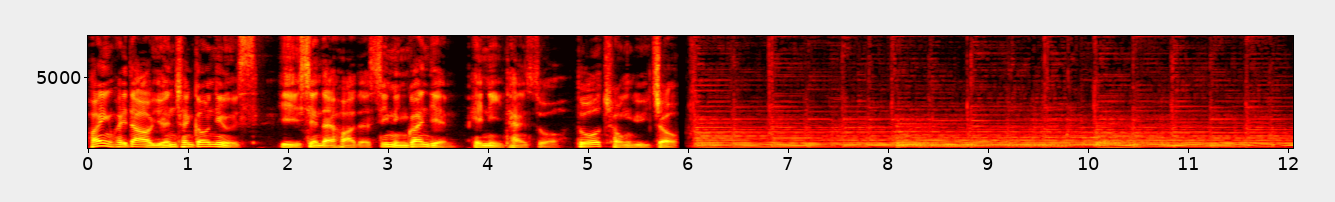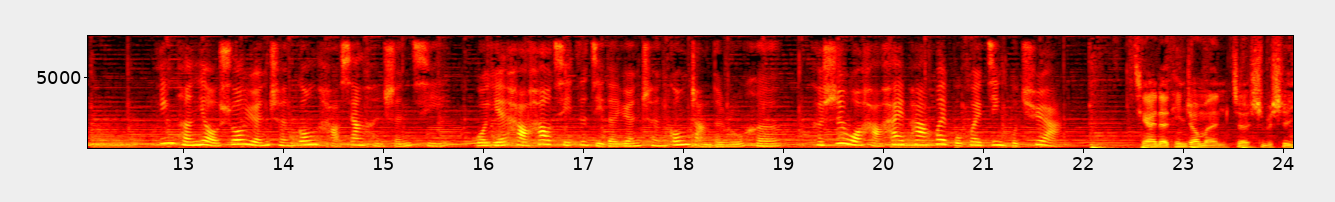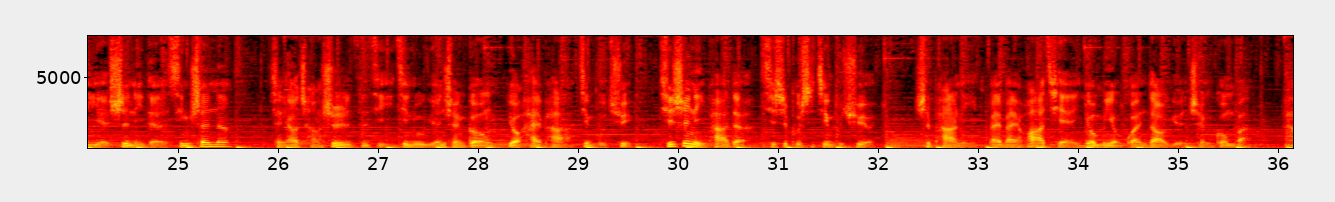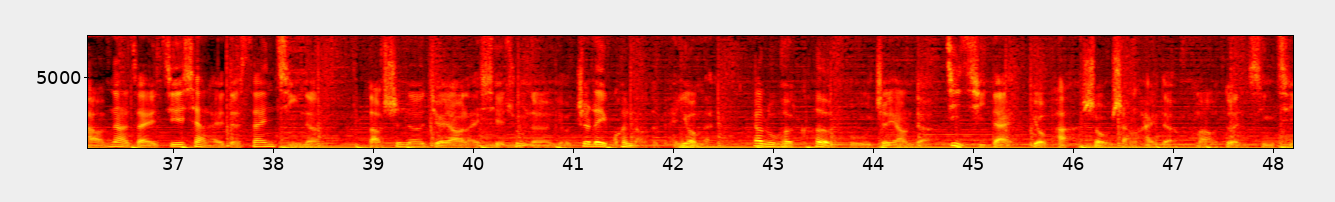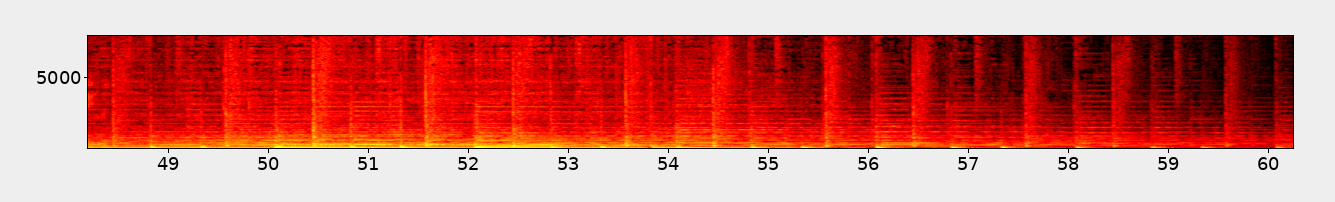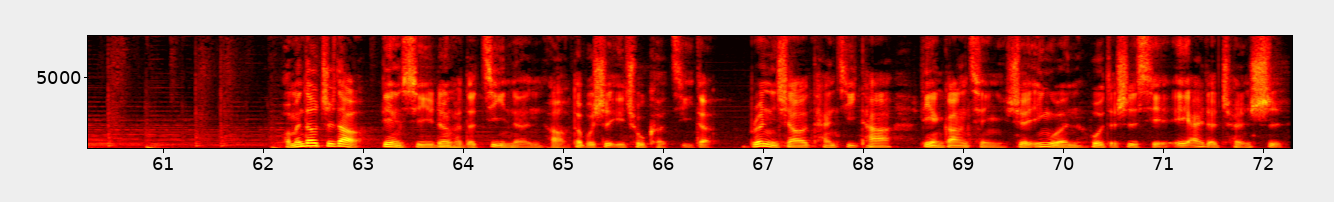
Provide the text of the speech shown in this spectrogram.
欢迎回到元成功 News，以现代化的心灵观点陪你探索多重宇宙。听朋友说元成功好像很神奇，我也好好奇自己的元成功长得如何。可是我好害怕会不会进不去啊？亲爱的听众们，这是不是也是你的心声呢？想要尝试自己进入元成功，又害怕进不去。其实你怕的，其实不是进不去，是怕你白白花钱又没有关到元成功吧。好，那在接下来的三集呢，老师呢就要来协助呢有这类困扰的朋友们，要如何克服这样的既期待又怕受伤害的矛盾心情。我们都知道，练习任何的技能啊，都不是一触可及的。不论你是要弹吉他、练钢琴、学英文，或者是写 AI 的程式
